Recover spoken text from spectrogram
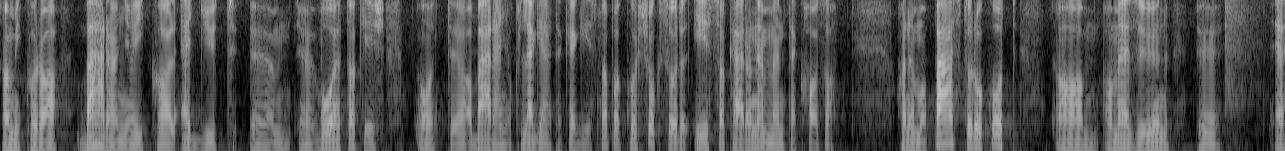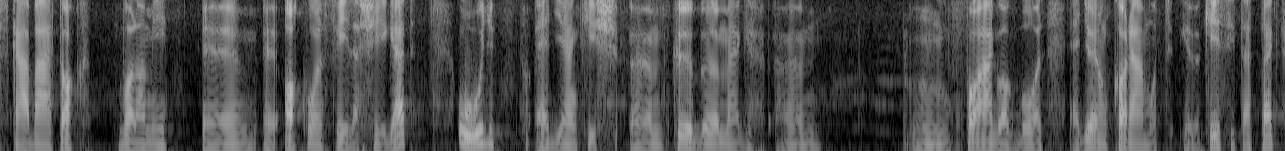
amikor a bárányaikkal együtt ö, ö, voltak, és ott a bárányok legeltek egész nap, akkor sokszor éjszakára nem mentek haza, hanem a pásztorok ott a, a mezőn ö, eszkábáltak valami ö, ö, akol féleséget, úgy egy ilyen kis ö, kőből, meg ö, mm, faágakból egy olyan karámot készítettek,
